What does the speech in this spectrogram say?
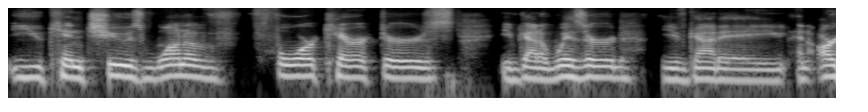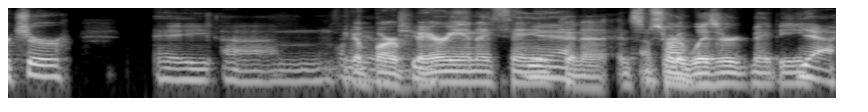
You can choose one of four characters. You've got a wizard, you've got a an archer, a um like a barbarian, I think, yeah. and a and some a sort bar- of wizard, maybe. Yeah.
